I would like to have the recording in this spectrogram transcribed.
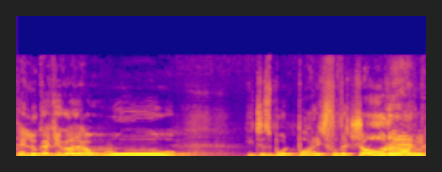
They look at you, go, they go, woo! He just bought porridge for the children.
